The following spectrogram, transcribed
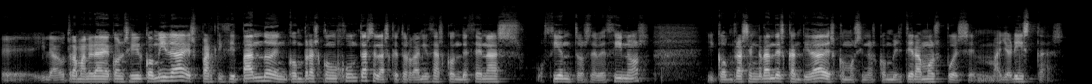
y la otra manera de conseguir comida es participando en compras conjuntas en las que te organizas con decenas o cientos de vecinos y compras en grandes cantidades, como si nos convirtiéramos pues en mayoristas.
